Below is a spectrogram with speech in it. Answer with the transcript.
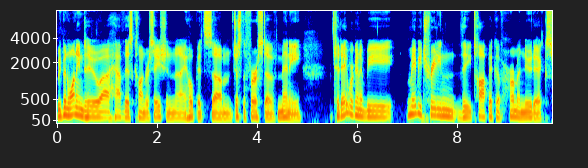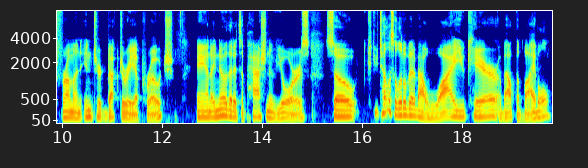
We've been wanting to uh, have this conversation, and I hope it's um, just the first of many. Today, we're going to be maybe treating the topic of hermeneutics from an introductory approach. And I know that it's a passion of yours. So, could you tell us a little bit about why you care about the Bible?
